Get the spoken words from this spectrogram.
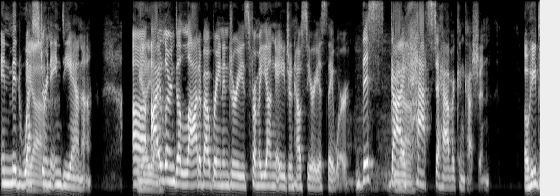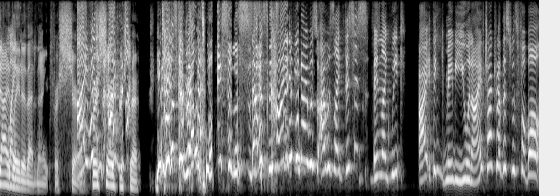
in midwestern indiana uh, Yeah, yeah. I learned a lot about brain injuries from a young age and how serious they were. This guy Yeah. has to have a concussion. Oh, he died Like- later that night for sure. I for sure, I'm for sure. He hits the ground twice in this. that was kind of what I was. I was like, this is, and like we, I think maybe you and I have talked about this with football,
